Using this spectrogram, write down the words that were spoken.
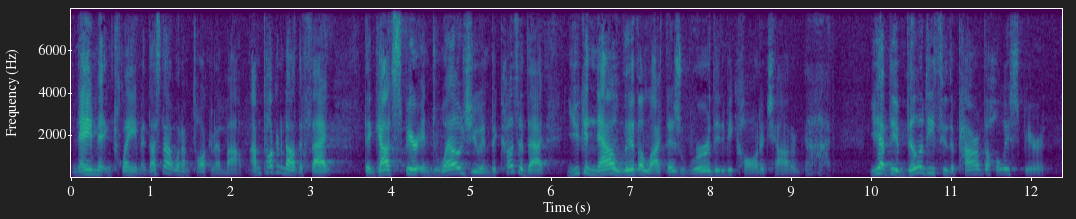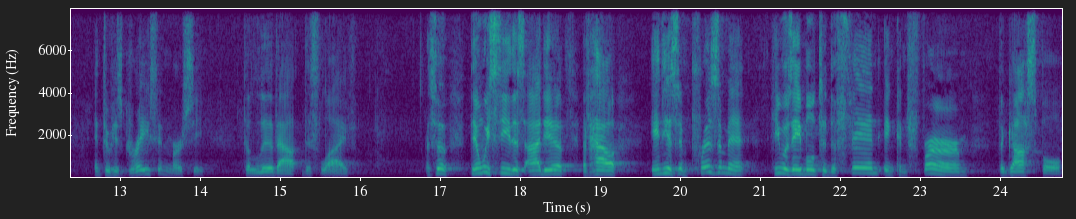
name it and claim it. That's not what I'm talking about. I'm talking about the fact that God's Spirit indwells you, and because of that, you can now live a life that is worthy to be called a child of God. You have the ability through the power of the Holy Spirit and through His grace and mercy to live out this life. And so then we see this idea of how in his imprisonment, he was able to defend and confirm the gospel.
